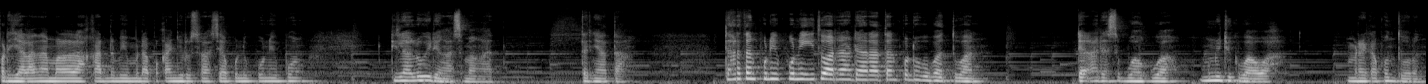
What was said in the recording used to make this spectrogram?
Perjalanan melelahkan demi mendapatkan jurus rahasia puni-puni pun dilalui dengan semangat. Ternyata, Daratan puni-puni itu adalah daratan penuh bebatuan. Dan ada sebuah gua menuju ke bawah. Mereka pun turun.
